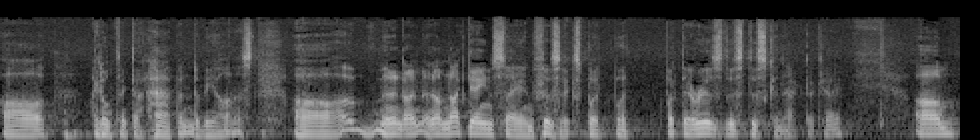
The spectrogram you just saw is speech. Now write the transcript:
Uh, I don't think that happened, to be honest. Uh, and, I'm, and, I'm, not gainsaying physics, but, but, but there is this disconnect, okay? Um,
